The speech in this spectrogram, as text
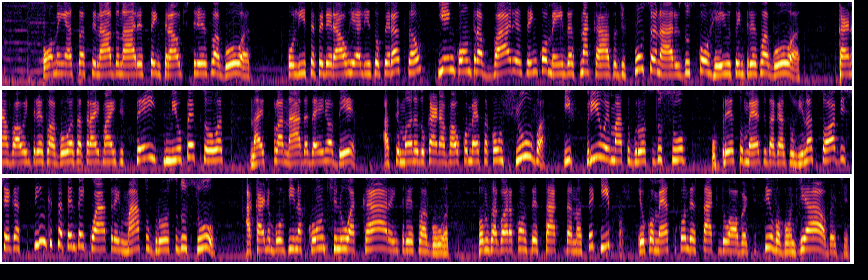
Homem assassinado na área central de Três Lagoas. Polícia Federal realiza operação e encontra várias encomendas na casa de funcionários dos Correios em Três Lagoas. Carnaval em Três Lagoas atrai mais de 6 mil pessoas na esplanada da NOB. A semana do carnaval começa com chuva e frio em Mato Grosso do Sul. O preço médio da gasolina sobe e chega a 5,74 em Mato Grosso do Sul. A carne bovina continua cara em Três Lagoas. Vamos agora com os destaques da nossa equipe. Eu começo com o destaque do Albert Silva. Bom dia, Albert.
